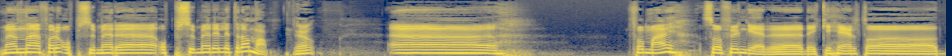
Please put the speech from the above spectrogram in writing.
Men for å oppsummere, oppsummere litt, da. ja. Eh, for meg så fungerer det ikke helt, og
